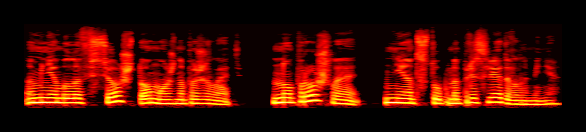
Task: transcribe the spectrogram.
У меня было все, что можно пожелать. Но прошлое неотступно преследовало меня.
